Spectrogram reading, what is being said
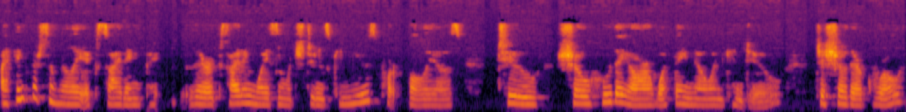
I think there's some really exciting, there are exciting ways in which students can use portfolios to show who they are, what they know and can do, to show their growth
